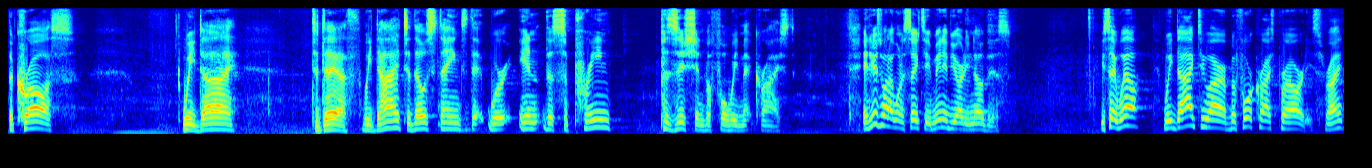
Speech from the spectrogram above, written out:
the cross we die to death. We die to those things that were in the supreme position before we met Christ. And here's what I want to say to you. Many of you already know this. You say, well, we die to our before Christ priorities, right?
